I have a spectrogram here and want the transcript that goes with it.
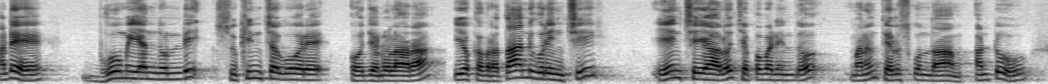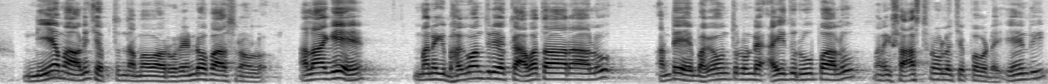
అంటే భూమి ఎందుండి సుఖించగోరే ఓ జనులారా ఈ యొక్క వ్రతాన్ని గురించి ఏం చేయాలో చెప్పబడిందో మనం తెలుసుకుందాం అంటూ నియమాలు చెప్తుంది అమ్మవారు రెండో పాశ్రంలో. అలాగే మనకి భగవంతుడి యొక్క అవతారాలు అంటే భగవంతుడు ఉండే ఐదు రూపాలు మనకి శాస్త్రంలో చెప్పబడ్డాయి. ఏంది?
